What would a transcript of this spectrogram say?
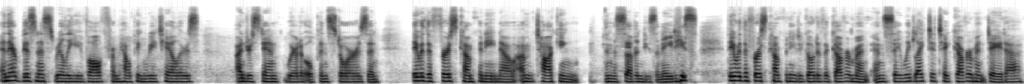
And their business really evolved from helping retailers understand where to open stores. And they were the first company, now I'm talking in the 70s and 80s, they were the first company to go to the government and say, we'd like to take government data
